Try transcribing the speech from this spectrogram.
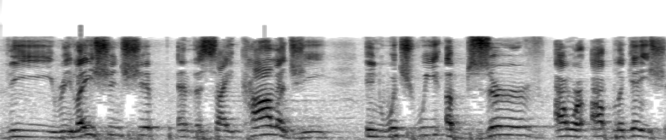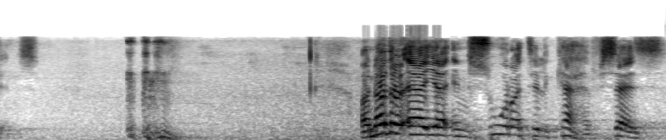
the relationship and the psychology in which we observe our obligations. Another ayah in Surah Al-Kahf says,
